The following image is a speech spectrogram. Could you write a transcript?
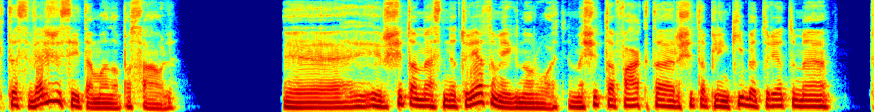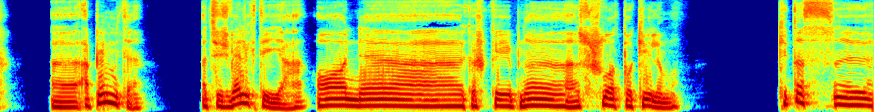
kitas veržiasi į tą mano pasaulį. E, ir šito mes neturėtume ignoruoti. Mes šitą faktą ar šitą aplinkybę turėtume e, apimti, atsižvelgti į ją, o ne kažkaip, na, sušluot po kilimu. Kitas, e,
